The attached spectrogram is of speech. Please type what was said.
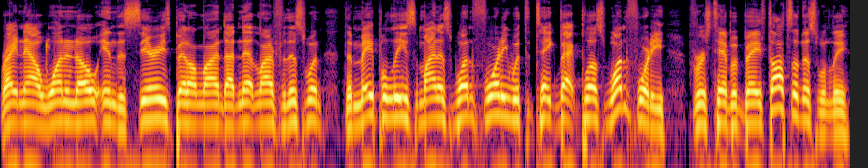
right now 1 0 in the series. BetOnline.net line for this one. The Maple Leafs minus 140 with the take back plus 140 versus Tampa Bay. Thoughts on this one, Lee?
